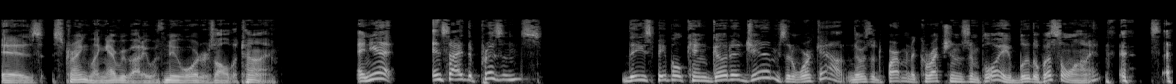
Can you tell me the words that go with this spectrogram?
is strangling everybody with new orders all the time. And yet, inside the prisons, these people can go to gyms and work out. And there was a Department of Corrections employee who blew the whistle on it. Said,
